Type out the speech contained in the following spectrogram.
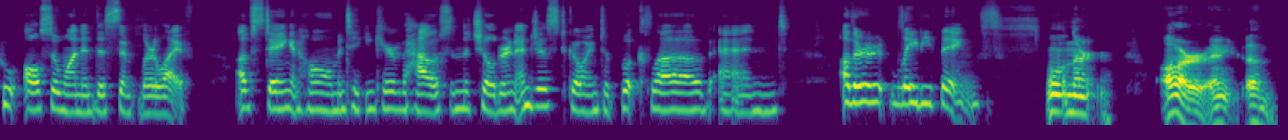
who also wanted this simpler life of staying at home and taking care of the house and the children and just going to book club and other lady things. Well, and there are. I mean, um,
